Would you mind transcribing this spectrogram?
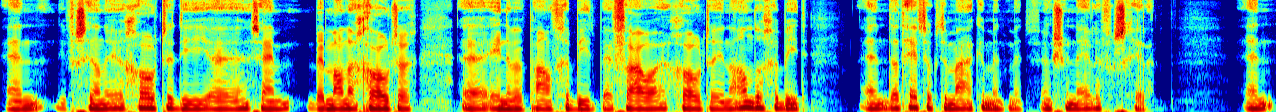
En die verschillende grootte die, zijn bij mannen groter in een bepaald gebied, bij vrouwen groter in een ander gebied. En dat heeft ook te maken met, met functionele verschillen. En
